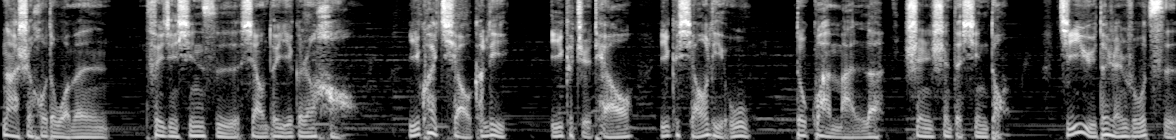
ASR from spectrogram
那时候的我们，费尽心思想对一个人好，一块巧克力，一个纸条，一个小礼物。都灌满了深深的心动，给予的人如此，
